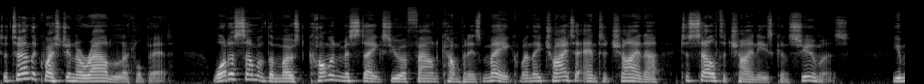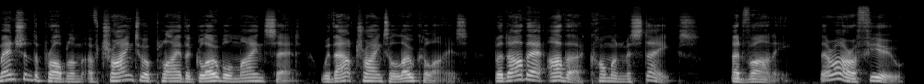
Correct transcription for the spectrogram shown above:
To turn the question around a little bit, what are some of the most common mistakes you have found companies make when they try to enter China to sell to Chinese consumers? You mentioned the problem of trying to apply the global mindset without trying to localize, but are there other common mistakes? Advani. There are a few.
